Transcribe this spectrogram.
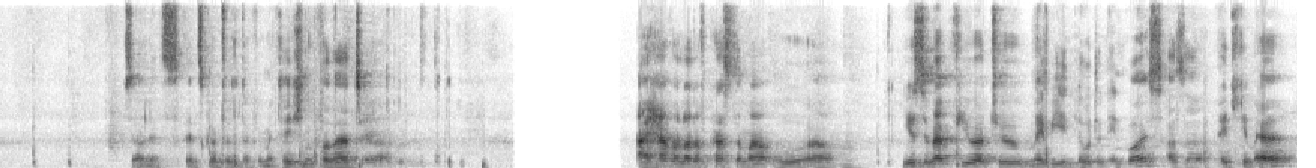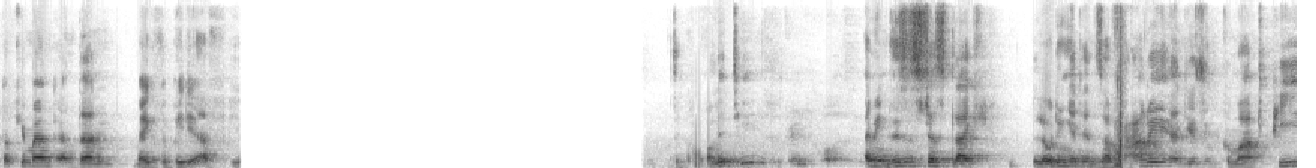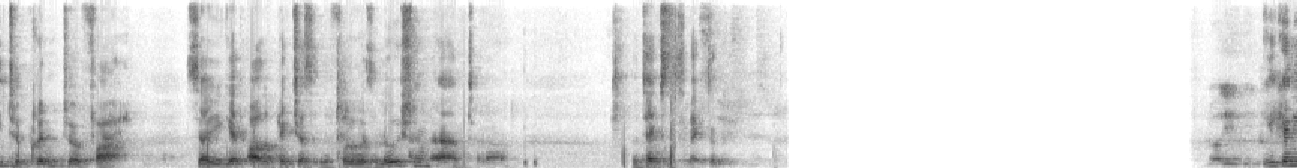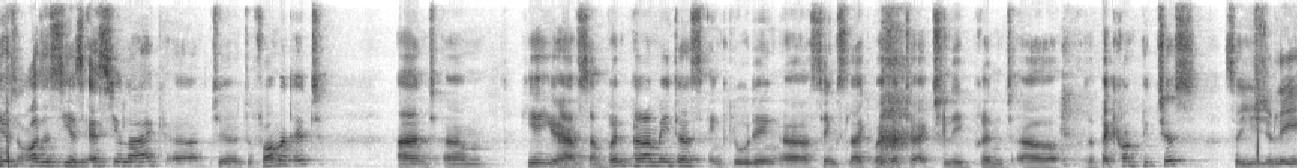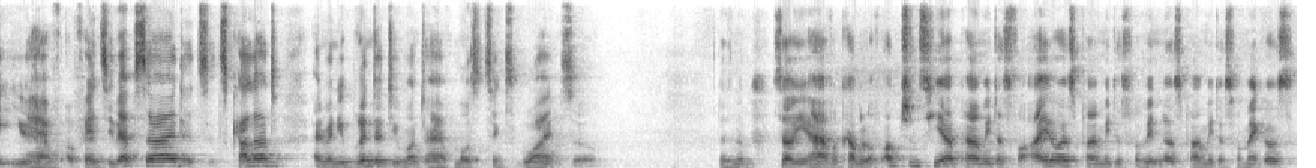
so let's let's go to the documentation for that. Uh, I have a lot of customer who um, use the web viewer to maybe load an invoice as a HTML document and then make the PDF. Quality? I mean, this is just like loading it in Safari and using Command P to print to a file. So you get all the pictures in the full resolution and uh, the text is vectored. You can use all the CSS you like uh, to, to format it. And um, here you have some print parameters, including uh, things like whether to actually print uh, the background pictures. So usually you have a fancy website, it's, it's colored, and when you print it, you want to have most things white. So, so you have a couple of options here, parameters for iOS, parameters for Windows, parameters for macOS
